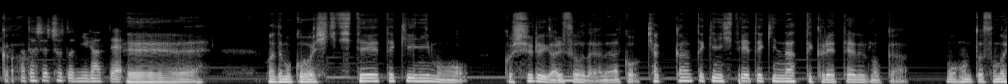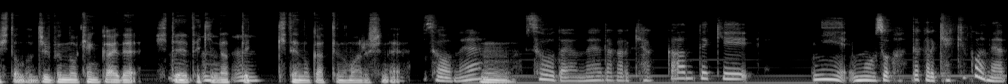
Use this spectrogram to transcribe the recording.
か。私はちょっと苦手。へえ。まあでもこう、ひ否定的にも、こう種類がありそうだよね。こう、客観的に否定的になってくれてるのか、もう本当その人の自分の見解で否定的になってきてるのかっていうのもあるしね。そうね。うん。そうだよね。だから客観的に、もうそう、だから結局はね、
